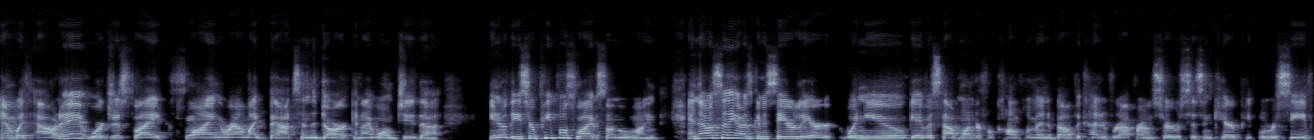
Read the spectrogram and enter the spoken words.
And without it, we're just like flying around like bats in the dark. And I won't do that. You know, these are people's lives on the line. And that was something I was going to say earlier when you gave us that wonderful compliment about the kind of wraparound services and care people receive.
